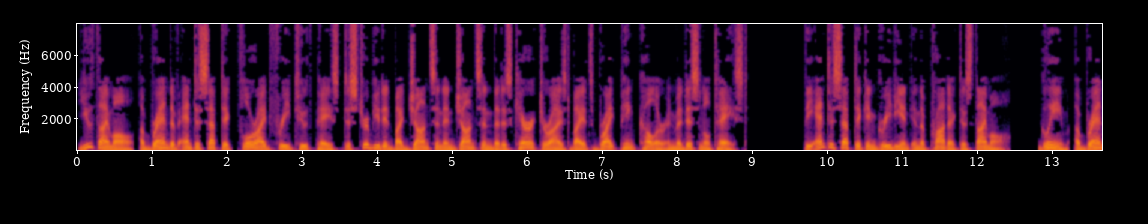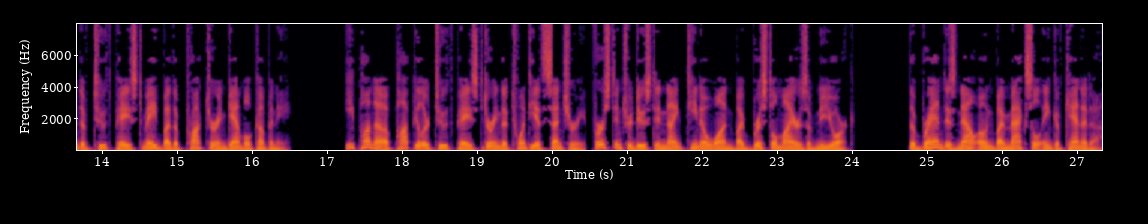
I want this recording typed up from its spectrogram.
Euthymol, a brand of antiseptic, fluoride-free toothpaste distributed by Johnson & Johnson that is characterized by its bright pink color and medicinal taste. The antiseptic ingredient in the product is thymol. Gleam, a brand of toothpaste made by the Procter & Gamble Company. Ipana a popular toothpaste during the 20th century, first introduced in 1901 by Bristol-Myers of New York. The brand is now owned by Maxill Inc. of Canada.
